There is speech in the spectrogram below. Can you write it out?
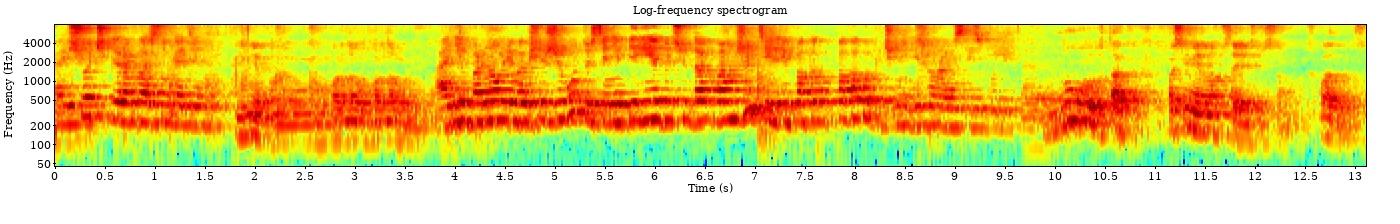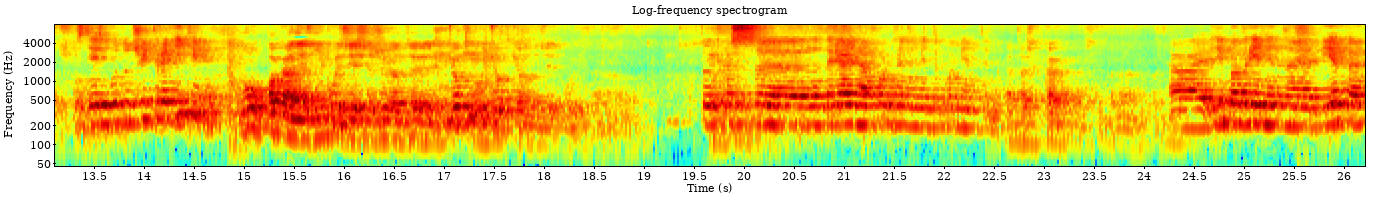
А еще четвероклассник один. И нет, в Барнауле. Они в Барнауле вообще живут, то есть они переедут сюда к вам жить или по, по какой причине ребенок здесь будет? Ну, так, по семейным обстоятельствам складывается. Что... Здесь будут жить родители? Ну, пока нет, не будет, здесь живет э, тетка, у тетки он. Только с э, нотариально оформленными документами. Это ж как? А, Либо временная опека.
